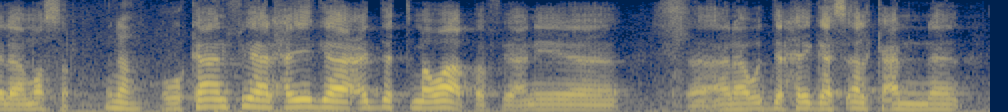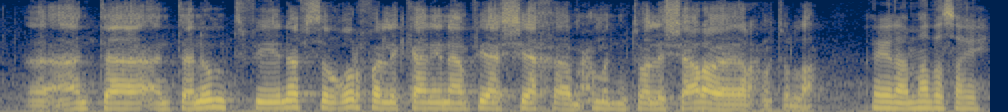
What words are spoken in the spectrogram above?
إلى مصر. نعم. وكان فيها الحقيقة عدة مواقف يعني أنا ودي الحقيقة أسألك عن انت أنت نمت في نفس الغرفة اللي كان ينام فيها الشيخ محمد متولي الشعراوي عليه رحمة الله. أي نعم هذا صحيح.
